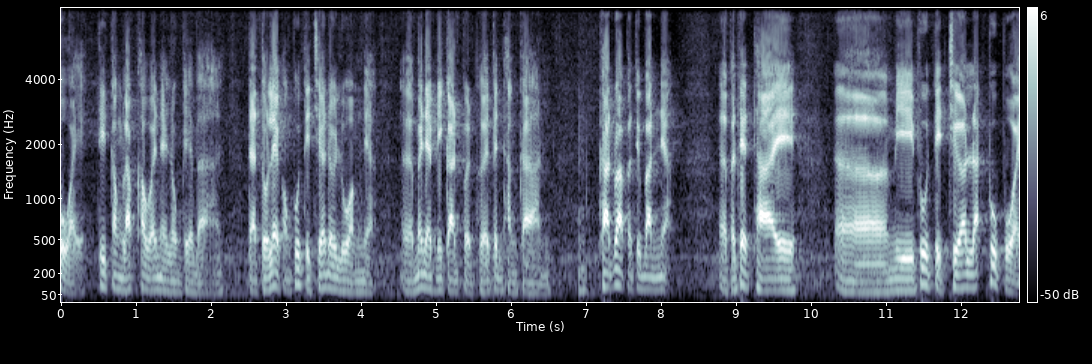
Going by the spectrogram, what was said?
ป่วยที่ต้องรับเข้าไว้ในโรงพยาบาล แต่ตัวเลขของผู้ติดเชื้อโดยรวมเนี่ยเอ่อไม่ได้มีการเปิดเผยเป็นทางการ คาดว่าปัจจุบันเนี่ยเอ่อประเทศไทยเอ่อมีผู้ติดเชื้อและผู้ป่วย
